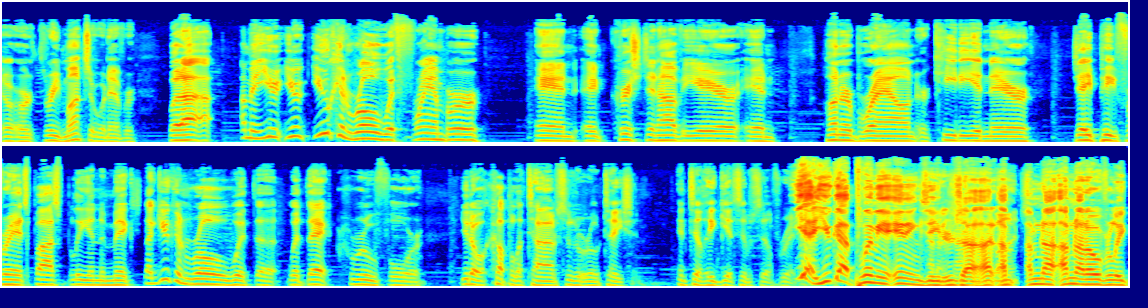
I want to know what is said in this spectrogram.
or three months or whatever. But I I mean you you you can roll with Framber and and Christian Javier and Hunter Brown Urquidy in there, JP France possibly in the mix. Like you can roll with the with that crew for you know a couple of times through the rotation until he gets himself ready. Yeah, you got plenty of innings eaters. I, I, I'm. I'm not. I'm not overly.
